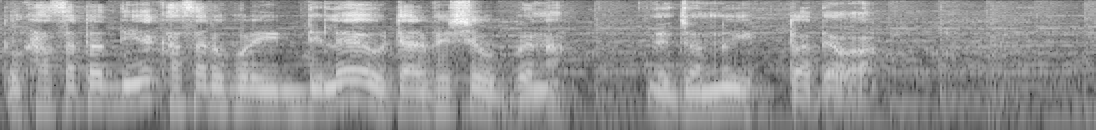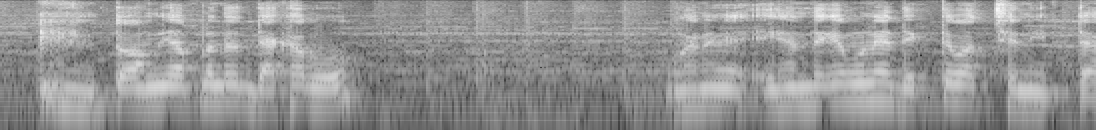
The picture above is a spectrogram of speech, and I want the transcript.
তো খাঁচাটা দিয়ে খাঁচার উপরে ইট দিলে ওইটার ভেসে উঠবে না। এর জন্য ইটটা দেওয়া। তো আমি আপনাদের দেখাবো। ওখানে এখান থেকে মনে হয় দেখতে পাচ্ছেন ইটটা।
